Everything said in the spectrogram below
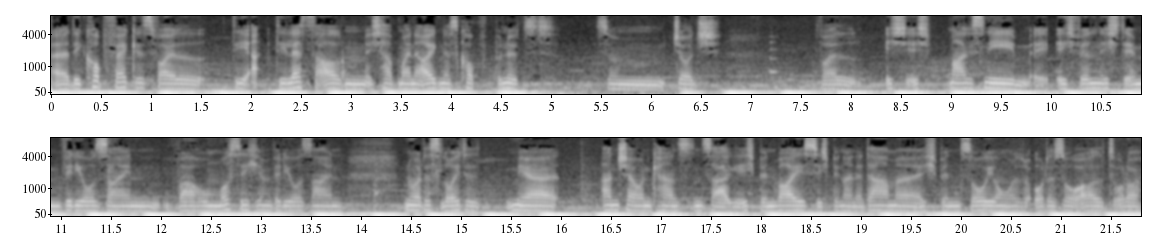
Äh, die Kopf weg ist, weil die, die letzte Album, ich habe mein eigenes Kopf benutzt zum Judge, weil ich, ich mag es nie, ich will nicht im Video sein. Warum muss ich im Video sein? Nur, dass Leute mir anschauen kannst und sagen, ich bin weiß, ich bin eine Dame, ich bin so jung oder so alt oder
